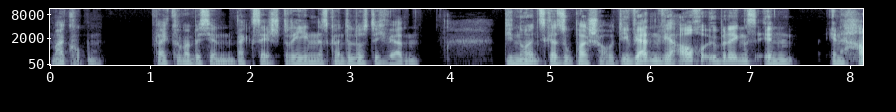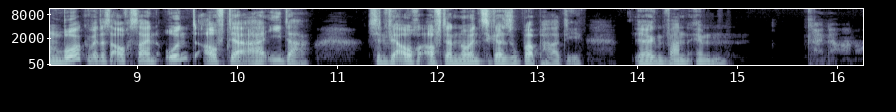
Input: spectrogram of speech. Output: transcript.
mal gucken. Vielleicht können wir ein bisschen Backstage drehen, das könnte lustig werden. Die 90er Supershow, die werden wir auch übrigens in, in Hamburg, wird es auch sein, und auf der AIDA sind wir auch auf der 90er Superparty. Irgendwann im, keine Ahnung,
